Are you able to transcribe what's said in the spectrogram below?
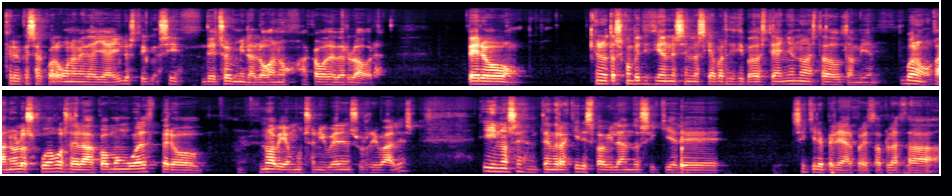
Creo que sacó alguna medalla ahí, lo estoy... Sí, de hecho, mira, lo ganó, acabo de verlo ahora. Pero en otras competiciones en las que ha participado este año no ha estado tan bien. Bueno, ganó los Juegos de la Commonwealth, pero no había mucho nivel en sus rivales. Y no sé, tendrá que ir espabilando si quiere, si quiere pelear por esa plaza,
